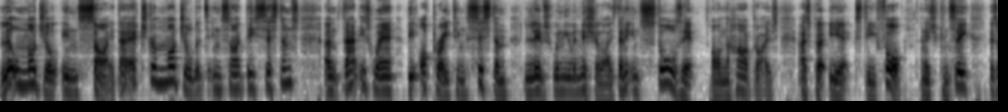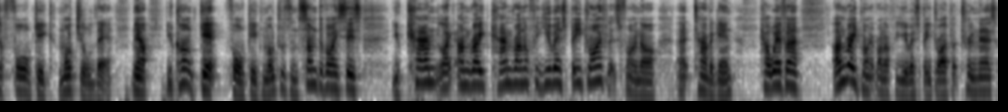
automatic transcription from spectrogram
little module inside. That extra module that's inside these systems, um, that is where the operating system lives when you initialize. Then it installs it on the hard drives as per ext4 and as you can see there's a 4 gig module there. Now you can't get 4 gig modules and some devices. You can like Unraid can run off a USB drive. Let's find our uh, tab again. However Unraid might run off a USB drive, but TrueNAS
